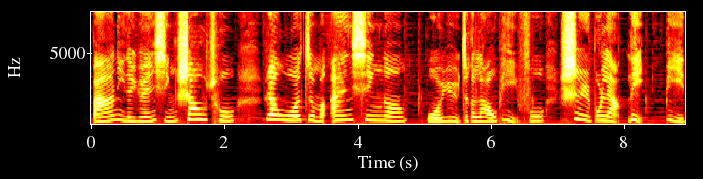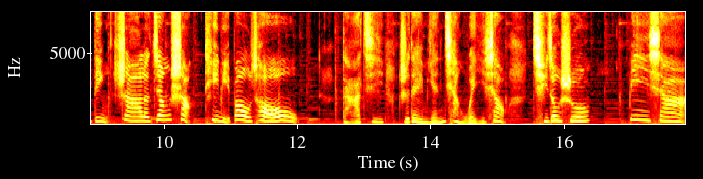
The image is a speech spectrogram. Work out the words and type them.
把你的原形烧出，让我怎么安心呢？我与这个老匹夫势不两立，必定杀了姜尚，替你报仇。妲己只得勉强微笑，启奏说：“陛下，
